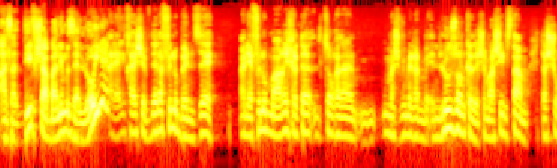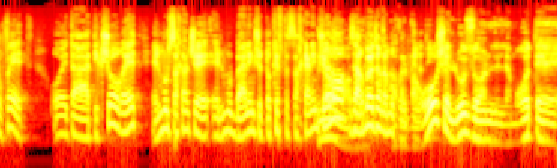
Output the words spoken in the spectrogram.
אז עדיף שהבעלים הזה לא יהיה? אני אגיד לך, יש הבדל אפילו בין זה. אני אפילו מעריך יותר, לצורך העניין, אם משווים את לוזון כזה, שמאשים סתם את השופט או את התקשורת, אל מול שחקן, ש... אל מול בעלים שתוקף את השחקנים שלו, לא, זה אבל- הרבה יותר נמוך אבל מבחינתי. ברור שלוזון, למרות אה,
